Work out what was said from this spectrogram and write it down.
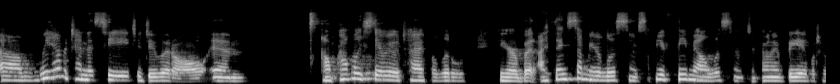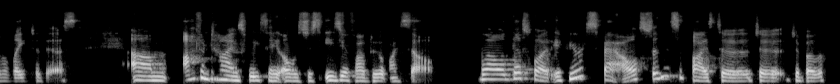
um, we have a tendency to do it all. And I'll probably stereotype a little here, but I think some of your listeners, some of your female listeners are going to be able to relate to this. Um, oftentimes we say, oh, it's just easier if I'll do it myself. Well, guess what? If you're a spouse, and this applies to, to, to both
